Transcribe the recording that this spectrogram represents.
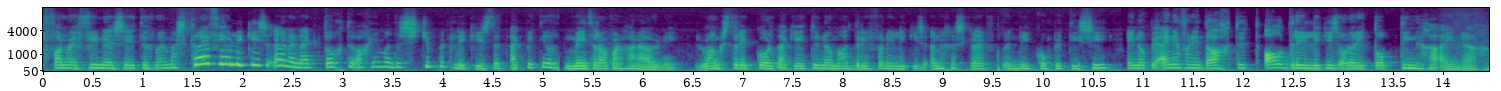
Van my vriende sê toe vir my, "Maar skryf jou liedjies in." En ek dog toe, "Ag nee man, dis stupid liedjies. Dit ek weet nie of mense daarvan gaan hou nie." Lank storie kort, ek het toe nou maar 3 van die liedjies ingeskryf in die kompetisie en op die einde van die dag toe het al 3 liedjies onder die top 10 geëindig.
